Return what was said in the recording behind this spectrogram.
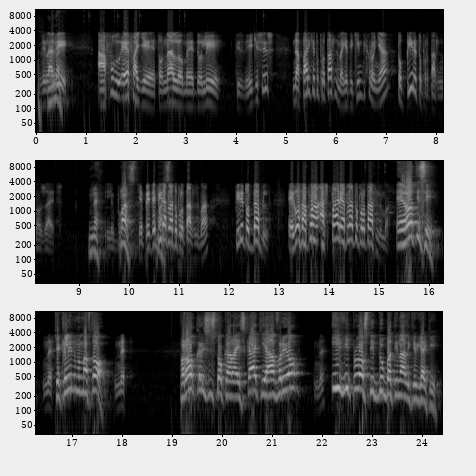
Δηλαδή, Ναι. αφού έφαγε τον άλλο με εντολή της διοίκησης, να πάρει και το πρωτάθλημα. Γιατί εκείνη τη χρονιά το πήρε το πρωτάθλημα ο Ζάετς. ναι. Λοιπόν. Μάλιστα. Και πε- δεν πήρε Μάλιστα. απλά το πρωτάθλημα, πήρε το double. Εγώ θα πω ας πάρει απλά το πρωτάθλημα. Ερώτηση. Ναι. Και κλείνουμε με αυτό. Ναι, Πρόκριση στο Καραϊσκάκι αύριο ναι. ή διπλό στην Τούμπα την άλλη Κυριακή;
